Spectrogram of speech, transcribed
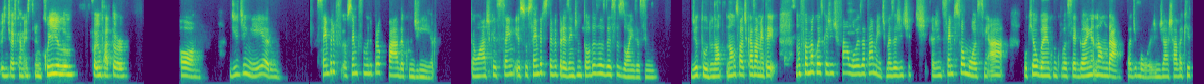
a gente vai ficar mais tranquilo foi um fator? Ó, de dinheiro, sempre, eu sempre fui muito preocupada com dinheiro. Então, acho que sempre, isso sempre esteve presente em todas as decisões, assim, de tudo, não, não só de casamento. Não foi uma coisa que a gente falou exatamente, mas a gente, a gente sempre somou assim, ah, o que eu ganho com o que você ganha, não dá, tá de boa. A gente já achava que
